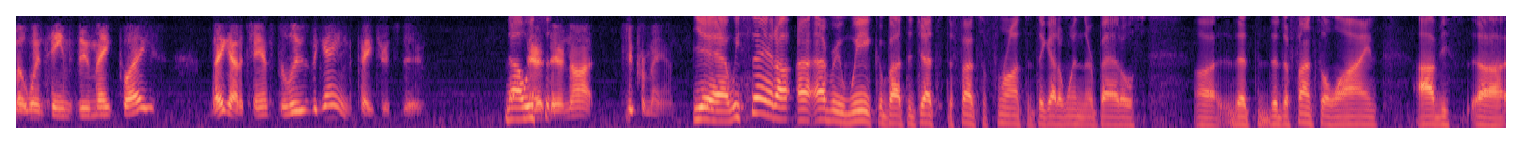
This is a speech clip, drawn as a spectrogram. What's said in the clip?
But when teams do make plays, they got a chance to lose the game. The Patriots do. No, we They're, s- they're not Superman. Yeah, we say it uh, uh, every week about the Jets' defensive front that they got to win their battles. Uh, that the defensive line, obviously, uh,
